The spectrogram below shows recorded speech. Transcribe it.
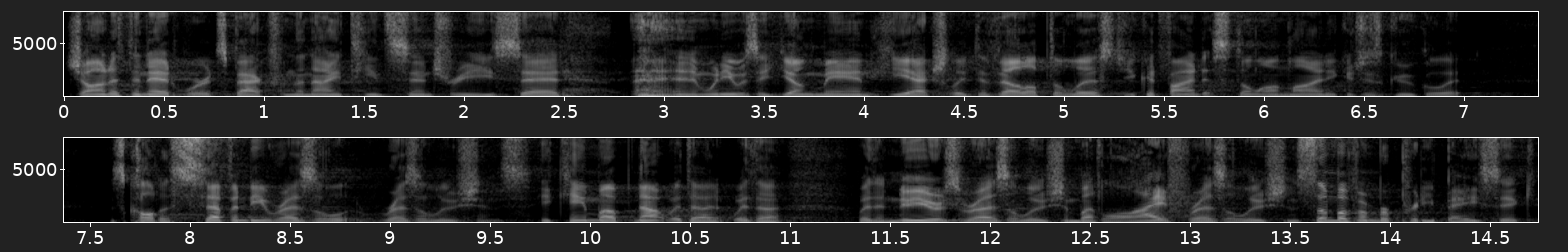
Jonathan Edwards, back from the 19th century, he said, and when he was a young man, he actually developed a list. You could find it still online, you could just Google it. It's called a 70 resol- resolutions. He came up not with a, with, a, with a New Year's resolution, but life resolutions. Some of them are pretty basic,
